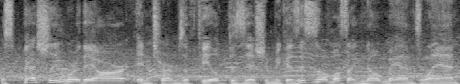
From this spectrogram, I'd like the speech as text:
Especially where they are in terms of field position, because this is almost like no man's land.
